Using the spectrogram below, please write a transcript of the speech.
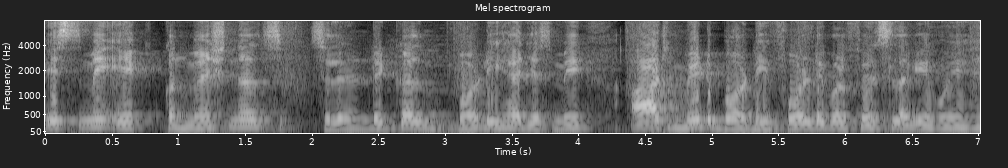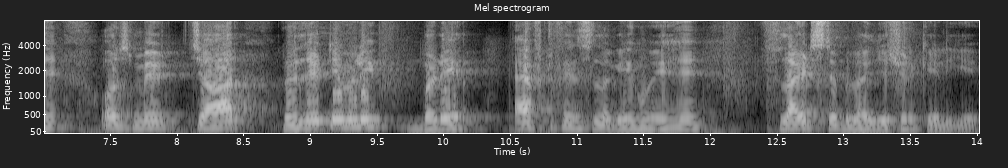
इसमें एक कन्वेंशनल सिलेंड्रिकल बॉडी है, जिसमें आठ मिड बॉडी फोल्डेबल फिंस लगे हुए हैं और उसमें चार रिलेटिवली बड़े एफ्ट फिंस लगे हुए हैं फ़्लाइट स्टेबलाइजेशन के लिए।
